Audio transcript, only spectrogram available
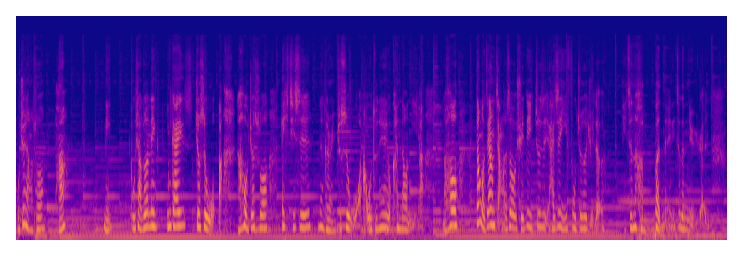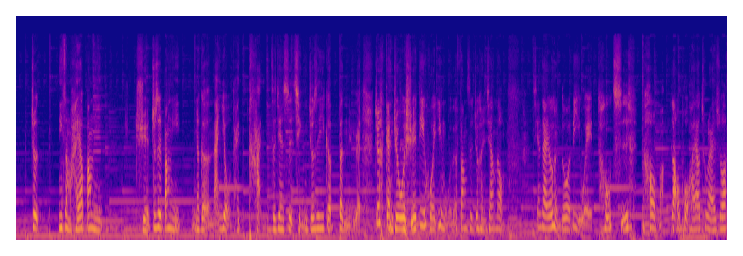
我就想说啊你。我想说，那应该就是我吧。然后我就说，哎、其实那个人就是我啊。我昨天有看到你啊。然后当我这样讲的时候，学弟就是还是一副就会觉得你真的很笨哎、你这个女人，就你怎么还要帮你学，就是帮你那个男友来谈这件事情，你就是一个笨女人。就感觉我学弟回应我的方式就很像那种现在有很多立委偷吃，然后嘛，老婆还要出来说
